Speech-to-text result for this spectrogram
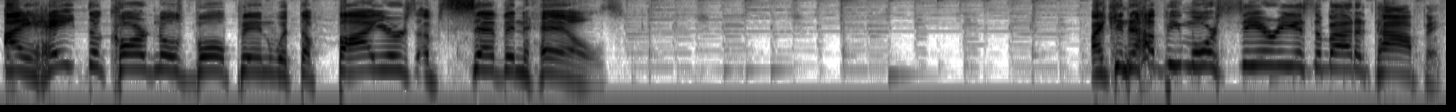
I hate the Cardinals bullpen with the fires of seven hells. I cannot be more serious about a topic.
